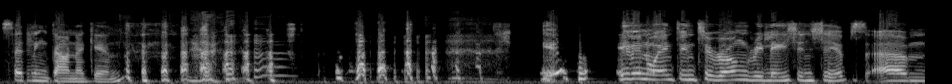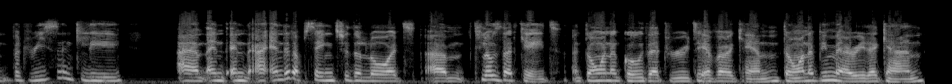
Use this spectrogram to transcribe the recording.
settling down again. Yeah. Even went into wrong relationships. Um, but recently, um, and and I ended up saying to the Lord, um, "Close that gate. I don't want to go that route ever again. Don't want to be married again."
